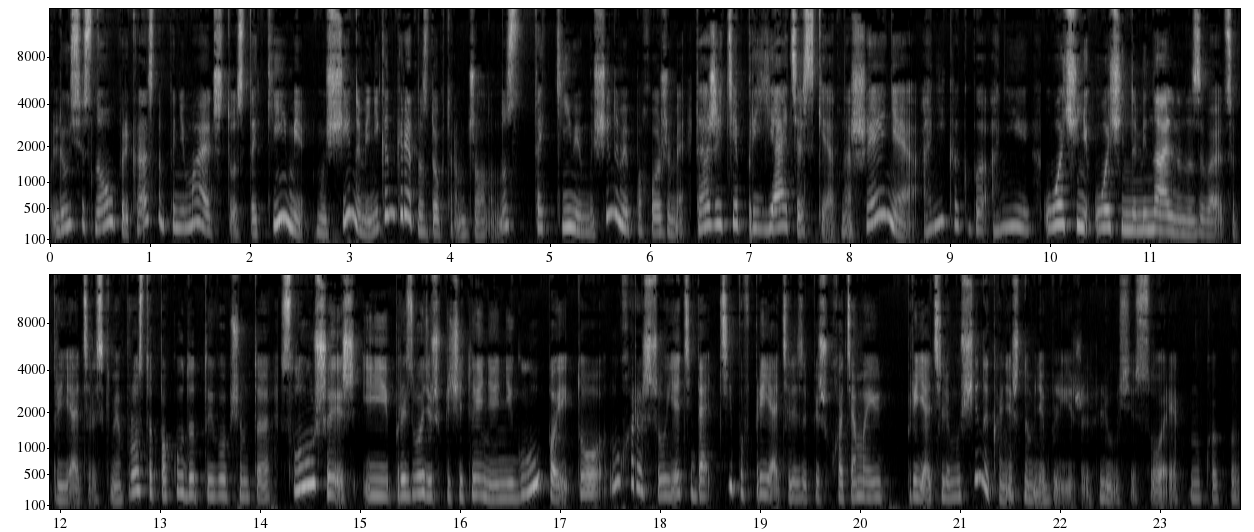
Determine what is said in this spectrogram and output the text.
Люси Сноу прекрасно понимает, что с такими мужчинами, не конкретно с доктором Джоном, но с такими мужчинами похожими, даже те приятельские отношения, они как бы, они очень-очень номинально называются приятельскими. Просто покуда ты, в общем-то, слушаешь и производишь впечатление не глупой, то, ну хорошо, я тебя типа в приятели запишу, хотя мои приятели мужчины, конечно, мне ближе. Люси, сори. Ну, как бы,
